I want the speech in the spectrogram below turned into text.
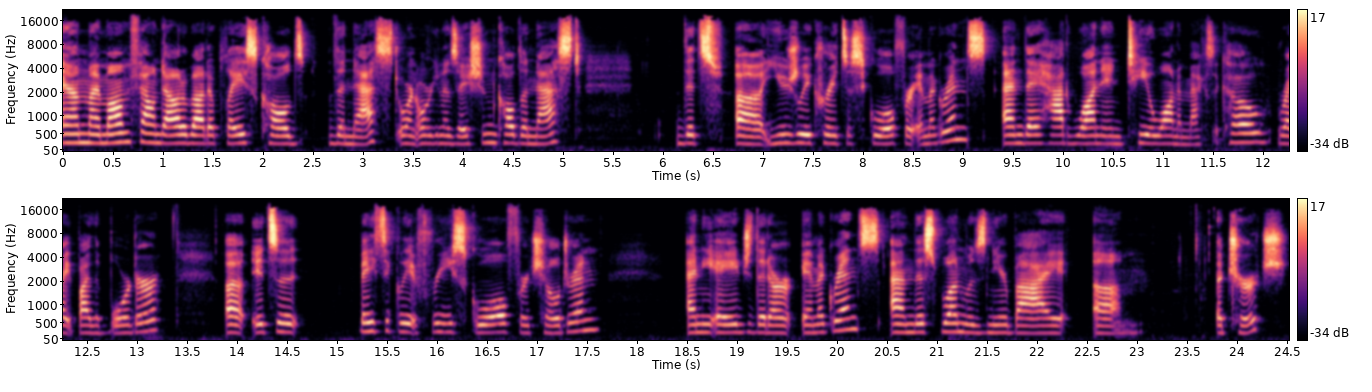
And my mom found out about a place called The Nest, or an organization called The Nest, that uh, usually creates a school for immigrants. And they had one in Tijuana, Mexico, right by the border. Uh, it's a basically a free school for children any age that are immigrants, and this one was nearby um, a church.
